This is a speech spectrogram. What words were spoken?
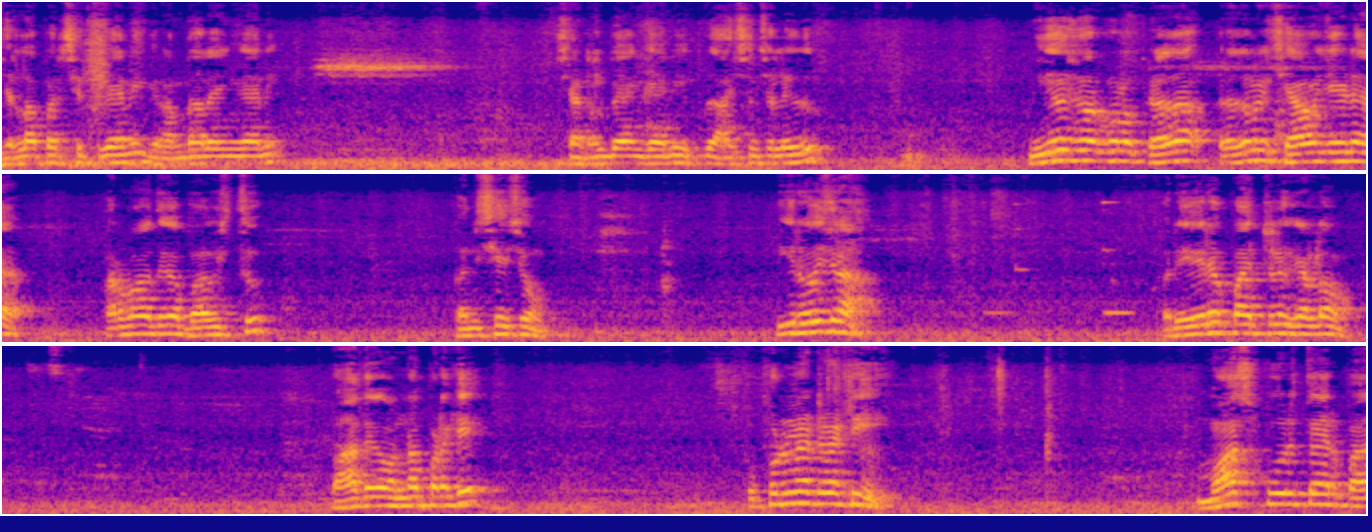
జిల్లా పరిషత్ కానీ గ్రంథాలయం కానీ సెంట్రల్ బ్యాంక్ కానీ ఇప్పుడు ఆశించలేదు. నియోజకవర్గంలో ప్రజ ప్రజలకు సేవ చేయడం పరమావధిగా భావిస్తూ పనిచేసాం ఈ రోజున వేరే పార్టీలకు వెళ్ళడం బాధగా ఉన్నప్పటికీ ఇప్పుడున్నటువంటి మోసపూరితమైన పా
